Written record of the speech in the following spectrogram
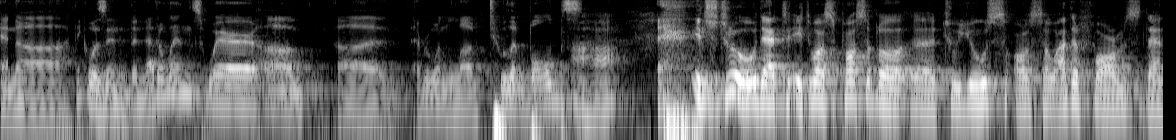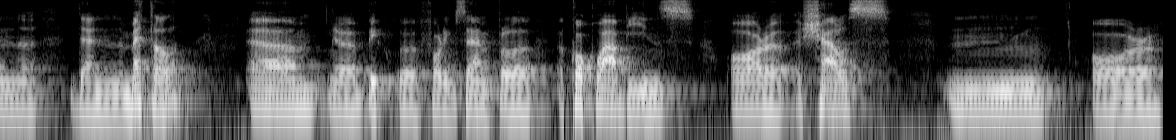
and uh, I think it was in the Netherlands where um, uh, everyone loved tulip bulbs. Uh-huh. it's true that it was possible uh, to use also other forms than uh, than metal. Um, uh, big, uh, for example, cocoa beans or shells um, or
